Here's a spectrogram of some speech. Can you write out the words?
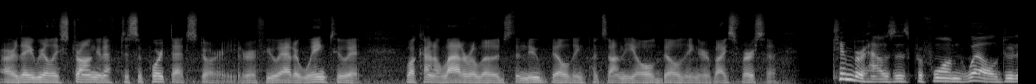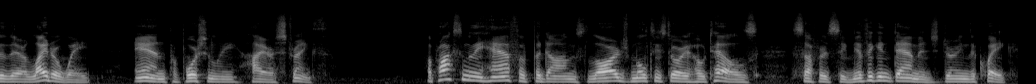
Are they really strong enough to support that story? Or if you add a wing to it, what kind of lateral loads the new building puts on the old building or vice versa. Timber houses performed well due to their lighter weight and proportionally higher strength. Approximately half of Padang's large multi-story hotels suffered significant damage during the quake.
